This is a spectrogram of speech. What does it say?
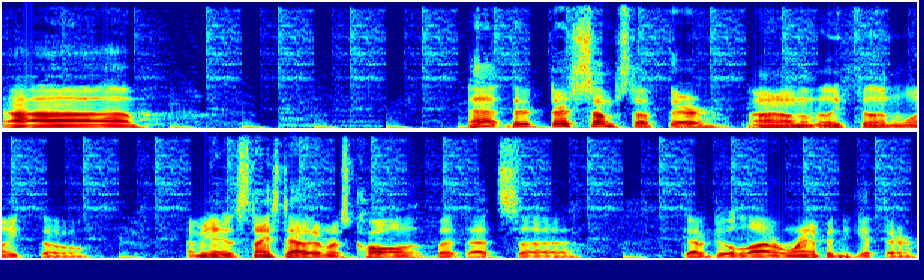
Um, uh, there, there's some stuff there. I don't know, I'm not really feeling white, though. I mean, it's nice to have Emeria's Call, but that's, uh, got to do a lot of ramping to get there.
